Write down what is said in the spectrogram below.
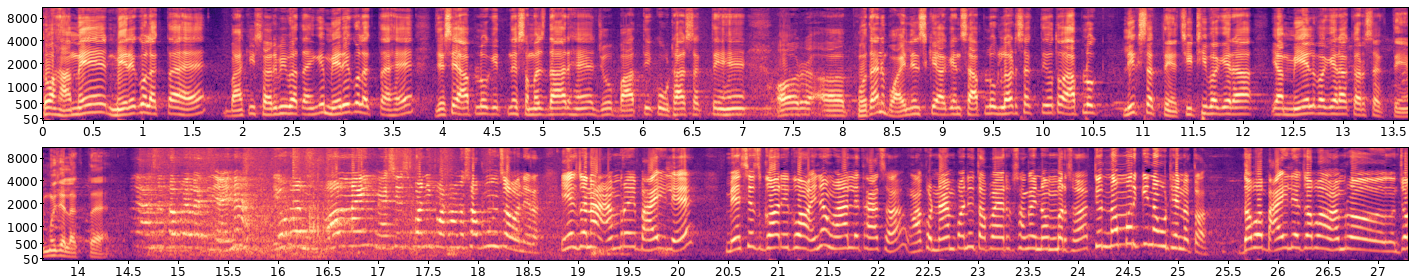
तो हमें मेरे को लगता है बाकी सर भी बताएँगे मेरे को लगता है जैसे आप लोग इतने समझदार हैं जो बातें को उठा सकते हैं और अ, होता है ना वायलेंस के अगेंस्ट आप लोग लड़ सकते हो तो आप लोग लिख सकते हैं चिट्ठी वगैरह या मेल वगैरह कर सकते हैं मुझे लगता है। भनेर। एकजना हाम्रै भाइले मेसेज गरेको होइन उहाँले थाहा छ। उहाँको नाम पनि तपाईँहरूसँगै नम्बर छ। त्यो नम्बर किन उठेन त? जब भाइले जब हाम्रो जो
